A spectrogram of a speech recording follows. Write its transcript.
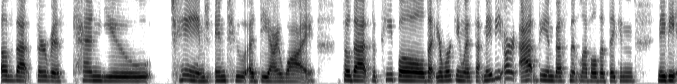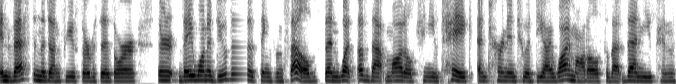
of that service can you change into a DIY? So that the people that you're working with that maybe aren't at the investment level that they can maybe invest in the done for you services or they they want to do the, the, things themselves then what of that model can you take and turn into a DIY model so that then you can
